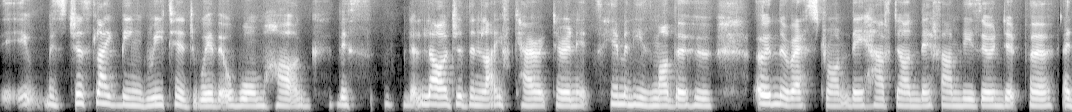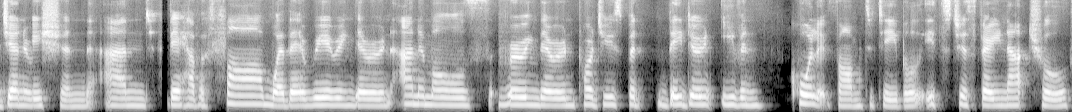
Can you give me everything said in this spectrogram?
it was just like being greeted with a warm hug this larger than life character and it's him and his mother who own the restaurant. They have done their families owned it for a generation and they have a farm where they're rearing their own animals growing their own produce but they don't even call it farm to table. It's just very natural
